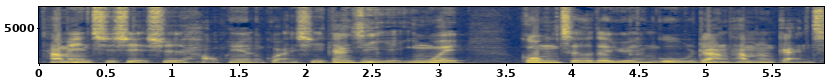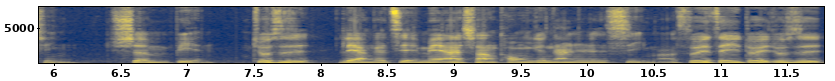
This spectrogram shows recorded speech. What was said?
他们也其实也是好朋友的关系，但是也因为宫泽的缘故，让他们的感情生变，就是两个姐妹爱上同一个男人的戏嘛。所以这一对就是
